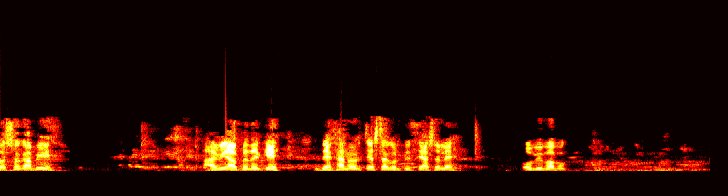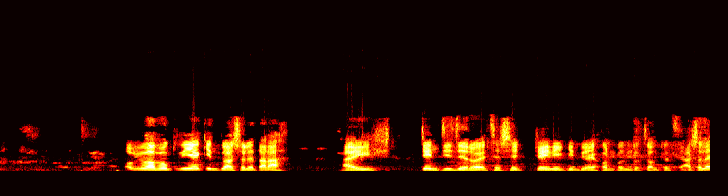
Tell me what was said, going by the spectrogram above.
দর্শক, আমি আমি আপনাদেরকে দেখানোর চেষ্টা করতেছি। আসলে অভিভাবক অভিভাবক নিয়ে কিন্তু আসলে তারা, এই ট্রেনটি যে রয়েছে, সেই ট্রেনই কিন্তু এখন পর্যন্ত চলতেছে। আসলে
